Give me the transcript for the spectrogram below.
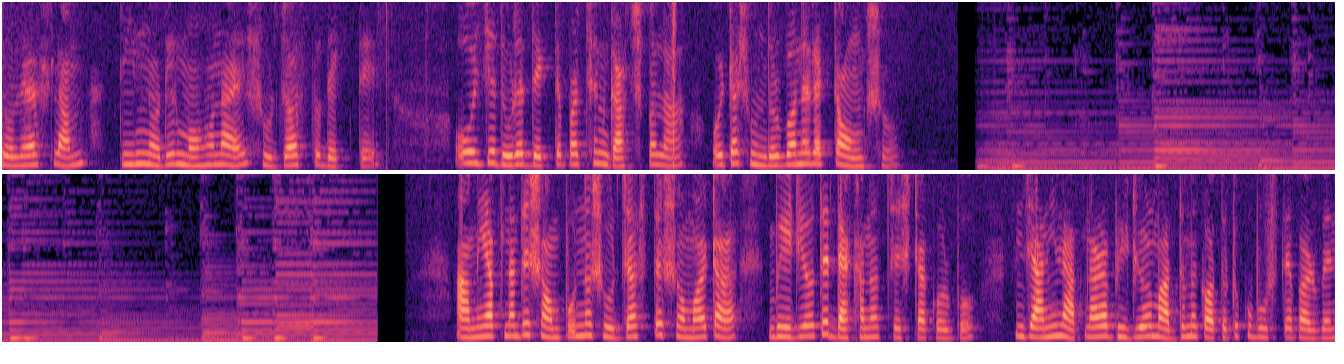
চলে আসলাম তিন নদীর মোহনায় সূর্যাস্ত দেখতে। ওই যে দূরে দেখতে পাচ্ছেন গাছপালা, ওইটা সুন্দরবনের একটা অংশ। আমি আপনাদের সম্পূর্ণ সূর্যাস্তের সময়টা ভিডিওতে দেখানোর চেষ্টা করব। জানি না আপনারা ভিডিওর মাধ্যমে কতটুকু বুঝতে পারবেন।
